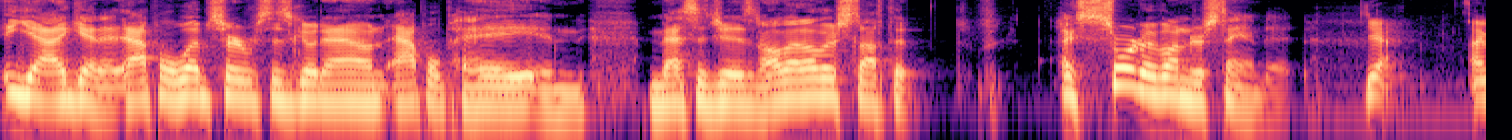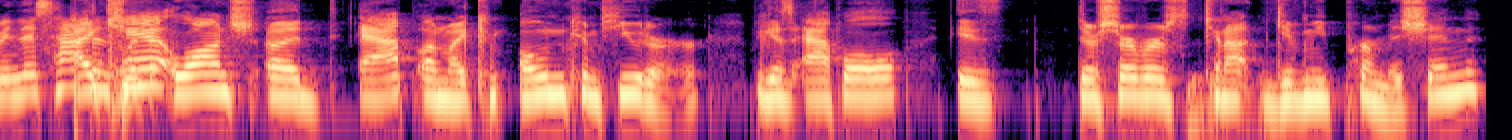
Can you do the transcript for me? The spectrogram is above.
yeah, I get it. Apple Web Services go down, Apple Pay and messages and all that other stuff. That I sort of understand it. Yeah, I mean, this happens. I can't launch an app on my com- own computer because Apple is their servers cannot give me permission.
